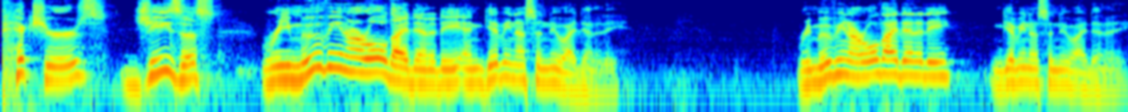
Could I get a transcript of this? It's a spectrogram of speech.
pictures Jesus removing our old identity and giving us a new identity removing our old identity and giving us a new identity.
